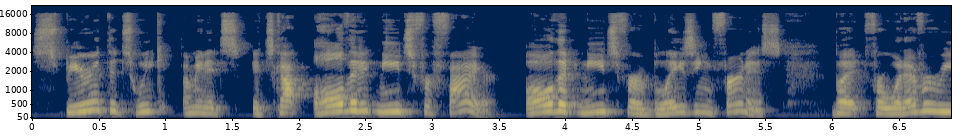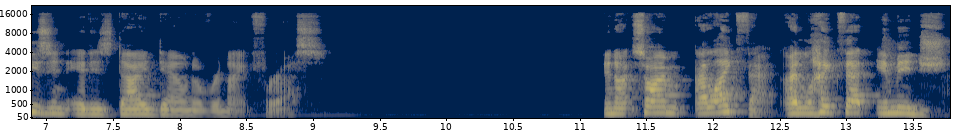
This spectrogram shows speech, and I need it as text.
spirit that's weak. I mean, it's it's got all that it needs for fire, all that it needs for a blazing furnace, but for whatever reason, it has died down overnight for us. And I, so I'm I like that. I like that image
